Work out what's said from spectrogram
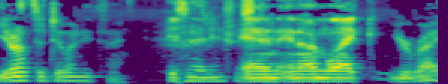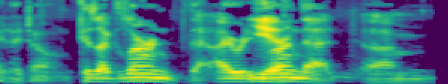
You don't have to do anything. Isn't that interesting? And and I'm like, you're right, I don't, because I've learned that. I already Yeah. learned that. Um,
